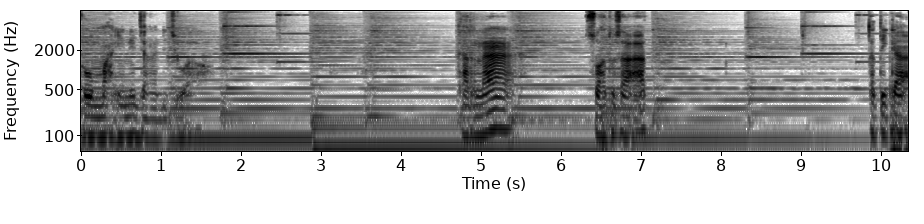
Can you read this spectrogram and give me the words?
rumah ini jangan dijual. Karena suatu saat ketika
